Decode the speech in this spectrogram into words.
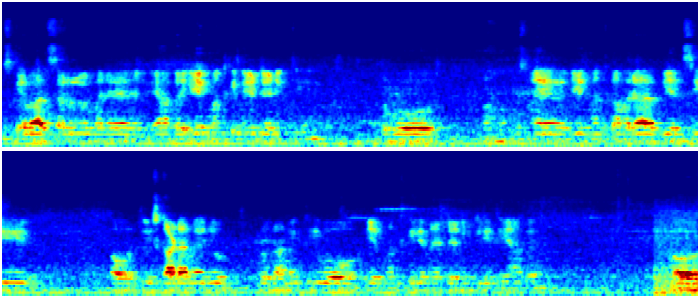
उसके बाद सर मैंने यहाँ पर एक मंथ की मेरी ट्रेनिंग थी तो वो, उसमें एक मंथ का मेरा पीएलसी और स्काडा में जो प्रोग्रामिंग थी वो एक मंथ के लिए मैंने ट्रेनिंग की थी यहाँ पे। और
